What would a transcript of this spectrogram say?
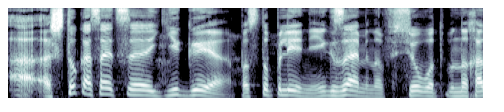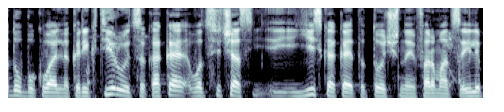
А что касается ЕГЭ, поступления, экзаменов, все вот на ходу буквально корректируется. Какая, вот сейчас есть какая-то точная информация или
